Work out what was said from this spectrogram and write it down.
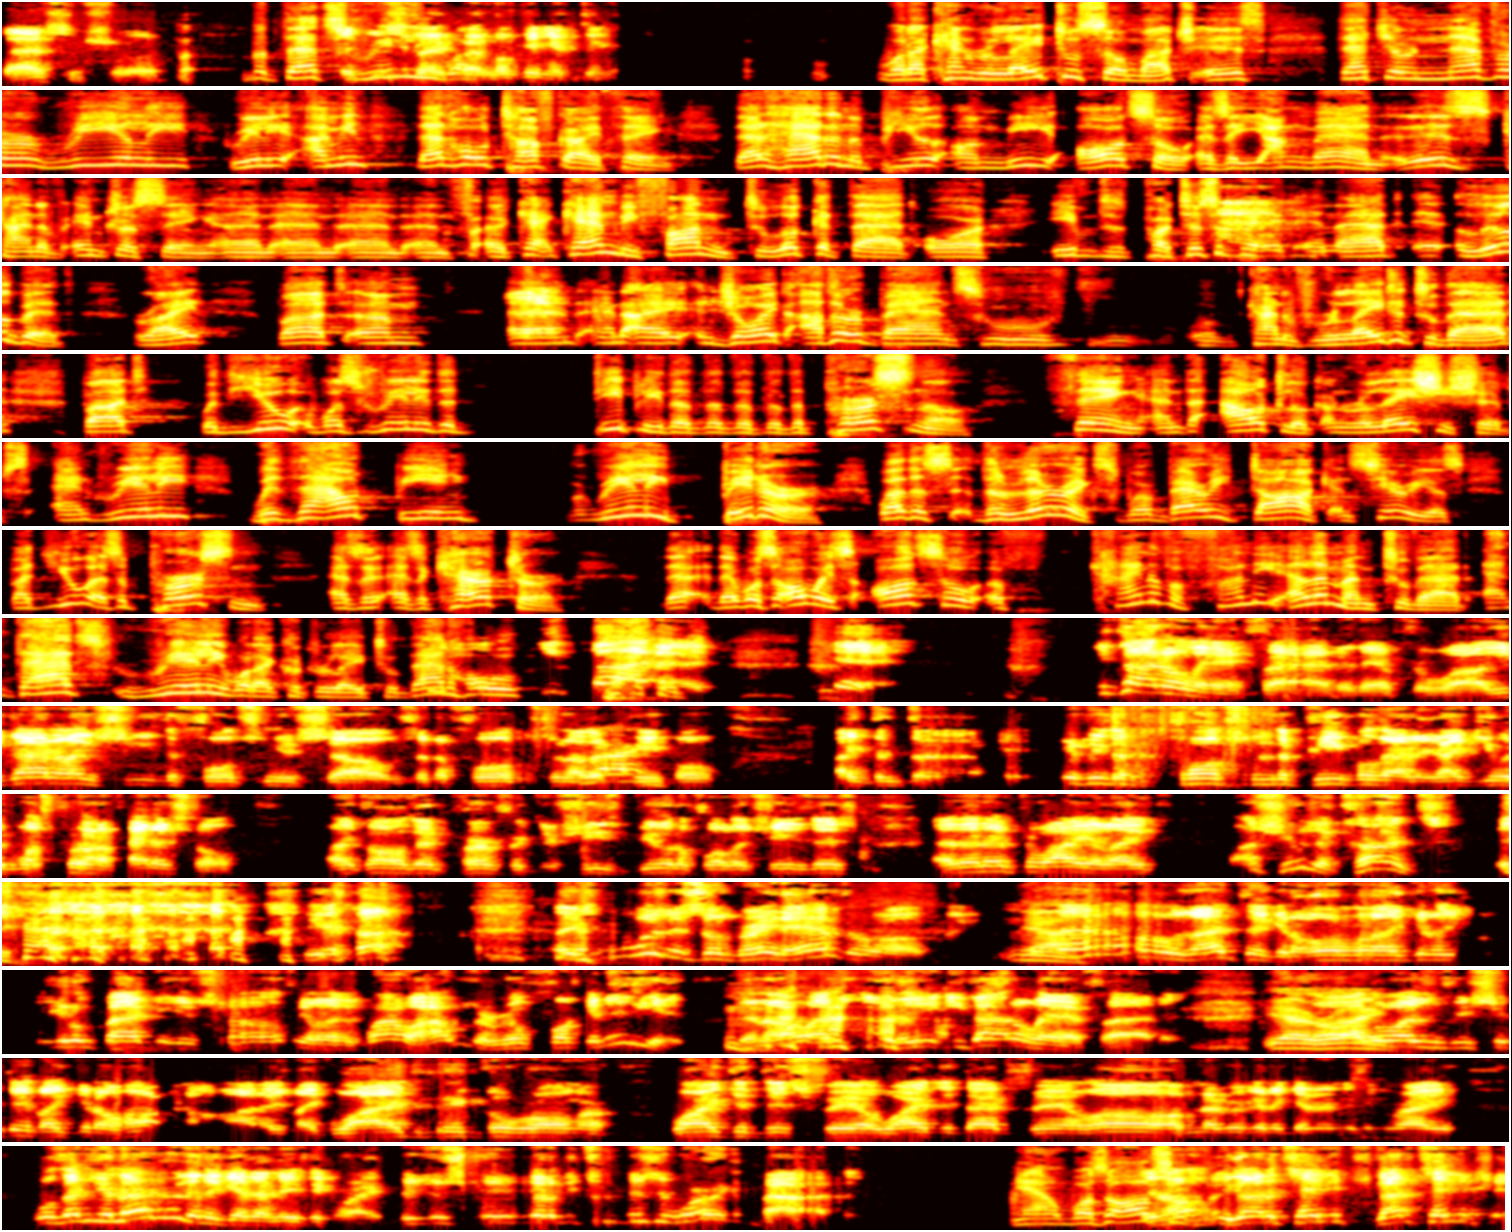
That's for sure. But but that's It's really like by looking at things. what I can relate to so much is that you're never really, really. I mean, that whole tough guy thing that had an appeal on me also as a young man. It is kind of interesting and and and and f- uh, can can be fun to look at that or even to participate in that a little bit, right? But um, and and I enjoyed other bands who kind of related to that, but with you, it was really the deeply the the the, the, personal thing and the outlook on relationships and really without being really bitter well the, the lyrics were very dark and serious but you as a person as a as a character that there was always also a kind of a funny element to that and that's really what i could relate to that whole You gotta, yeah. You gotta laugh at it after a while. You gotta like see the faults in yourselves and the faults in other Right. people. Like the, the usually the faults in the people that like you would once put on a pedestal. Like, oh, they're perfect, or she's beautiful, or she's this, and then after a while, you're like, oh, she was a cunt. you know, like, she wasn't so great after all. Yeah What was I thinking? Or like, you know, you look back at yourself, you're like, wow, I was a real fucking idiot. You know, and you, know, you, you gotta laugh at it. yeah You know, right Otherwise, if you sit there like you know harping on it, like why did it go wrong, or why did this fail, why did that fail? Oh, I'm never gonna get anything right. Well, then you're never gonna get anything right because you're gonna be too busy worried about it. yeah it was You also know, you gotta take it. You gotta take a chance.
